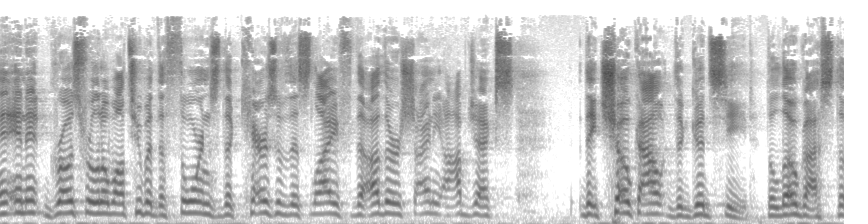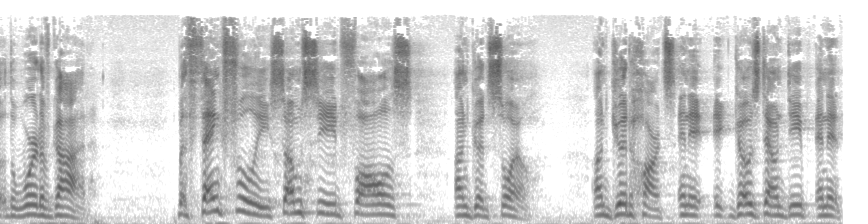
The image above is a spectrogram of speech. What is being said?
And, it grows for a little while too, but the thorns, the cares of this life, the other shiny objects, they choke out the good seed, the Logos, the, the Word of God. But thankfully, some seed falls on good soil, on good hearts, and it, it goes down deep and it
